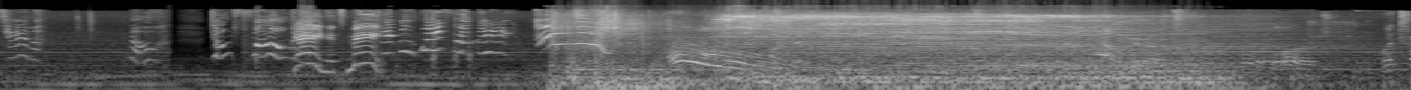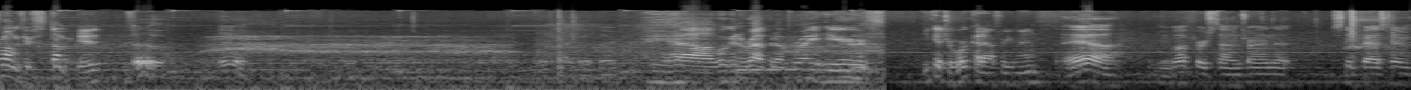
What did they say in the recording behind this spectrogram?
Tim! No! Don't follow me! Jane, it's me! Keep away from me! Wrong with your stomach, dude? Lord. Ugh. Ugh. Yeah, we're gonna wrap it up right here. You got your work cut out for you, man. Yeah. It'll be my first time trying that. Sneak past him.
